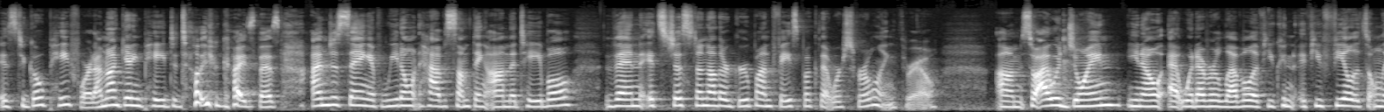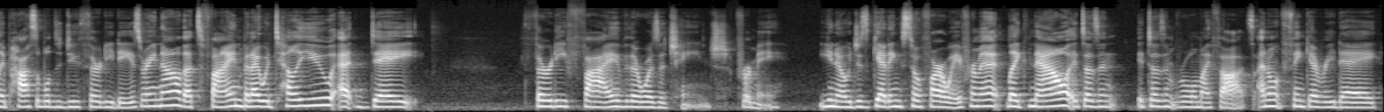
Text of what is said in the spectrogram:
is to go pay for it. I'm not getting paid to tell you guys this. I'm just saying if we don't have something on the table, then it's just another group on Facebook that we're scrolling through. Um, so I would join, you know, at whatever level. If you can, if you feel it's only possible to do 30 days right now, that's fine. But I would tell you at day 35, there was a change for me. You know, just getting so far away from it. Like now, it doesn't, it doesn't rule my thoughts. I don't think every day,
